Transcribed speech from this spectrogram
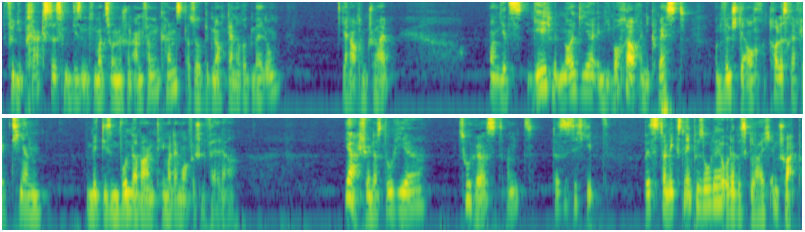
für die Praxis mit diesen Informationen schon anfangen kannst. Also gib mir auch gerne Rückmeldung. Gerne auch im Tribe. Und jetzt gehe ich mit Neugier in die Woche, auch in die Quest und wünsche dir auch tolles Reflektieren mit diesem wunderbaren Thema der morphischen Felder. Ja, schön, dass du hier zuhörst und dass es dich gibt. Bis zur nächsten Episode oder bis gleich im Tribe.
